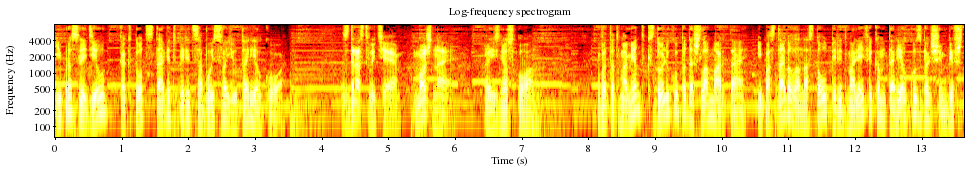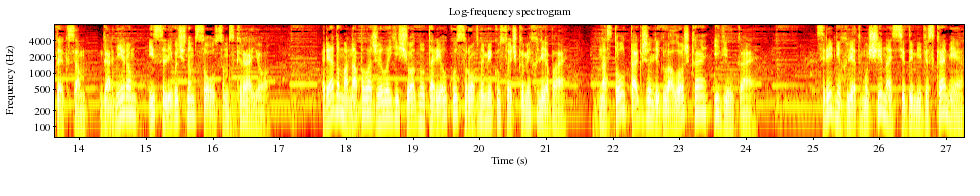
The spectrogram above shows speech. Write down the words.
и проследил, как тот ставит перед собой свою тарелку. «Здравствуйте, можно?» – произнес он. В этот момент к столику подошла Марта и поставила на стол перед Малефиком тарелку с большим бифштексом, гарниром и сливочным соусом с краю. Рядом она положила еще одну тарелку с ровными кусочками хлеба. На стол также легла ложка и вилка. Средних лет мужчина с седыми висками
